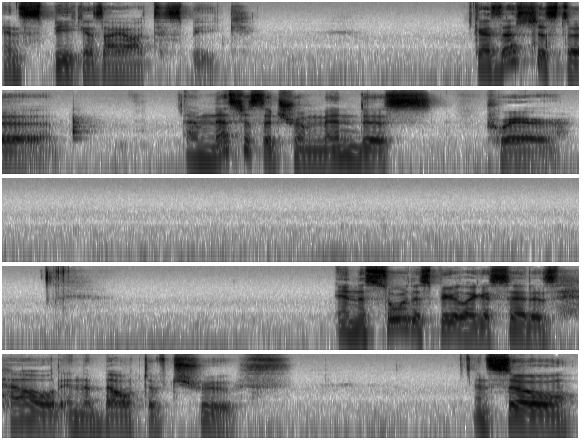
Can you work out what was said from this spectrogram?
and speak as I ought to speak. Guys, that's just a I mean, that's just a tremendous prayer. And the sword of the Spirit, like I said, is held in the belt of truth. And so,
